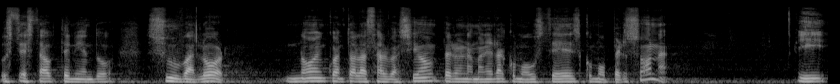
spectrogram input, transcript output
usted está obteniendo su valor, no en cuanto a la salvación, pero en la manera como usted es como persona. Y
